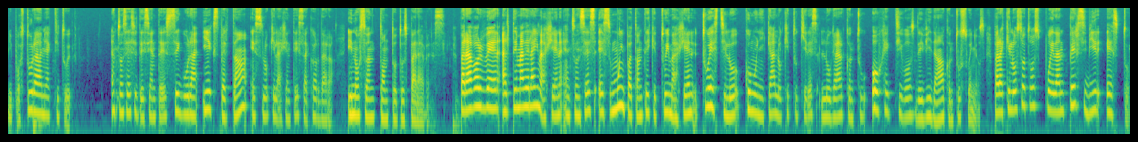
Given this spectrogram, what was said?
mi postura, mi actitud. Entonces, si te sientes segura y experta, es lo que la gente se acordará y no son tanto tus palabras. Para volver al tema de la imagen, entonces es muy importante que tu imagen, tu estilo, comunica lo que tú quieres lograr con tus objetivos de vida, con tus sueños, para que los otros puedan percibir esto.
